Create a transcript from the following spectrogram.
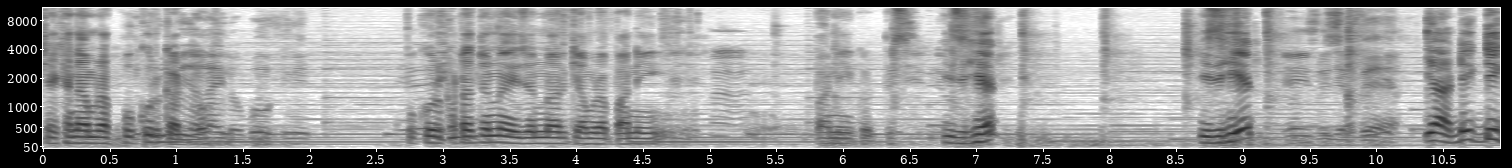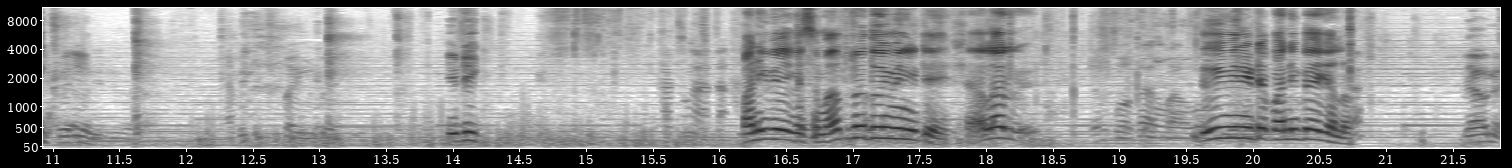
সেখানে আমরা পুকুর কাটবো. পুকুর কাটার জন্য এই জন্য আর কি আমরা পানি পানি করতেছি। Is here is here yeah dig dig you dig পানি পেয়ে গেছে মাত্র দুই মিনিটে। শালার দুই মিনিটে পানি পেয়ে গেল। Jauh ni.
